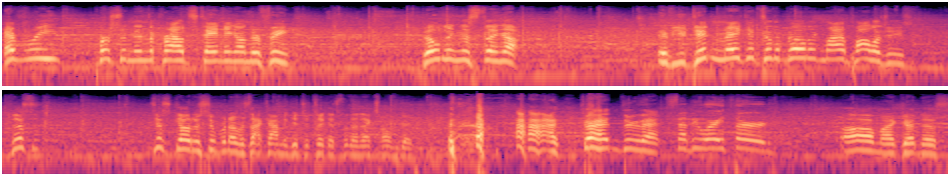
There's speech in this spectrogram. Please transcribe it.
Every person in the crowd standing on their feet, building this thing up. If you didn't make it to the building, my apologies. This is just go to supernovas.com and get your tickets for the next home game. go ahead and do that. February 3rd. Oh my goodness.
